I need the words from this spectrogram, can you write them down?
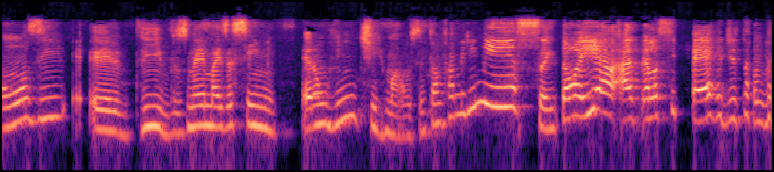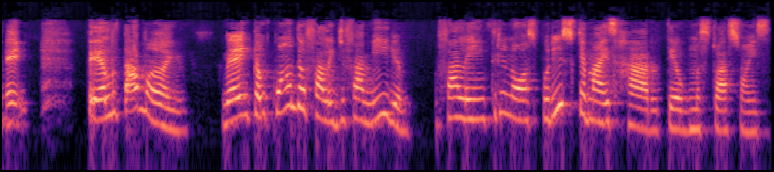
11 é, vivos, né, mas assim, eram 20 irmãos, então família imensa, então aí ela, ela se perde também pelo tamanho, né, então quando eu falei de família, falei entre nós, por isso que é mais raro ter algumas situações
